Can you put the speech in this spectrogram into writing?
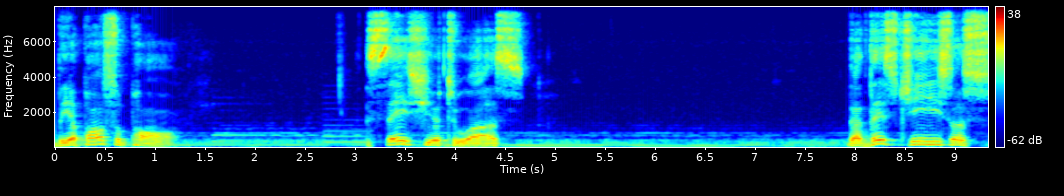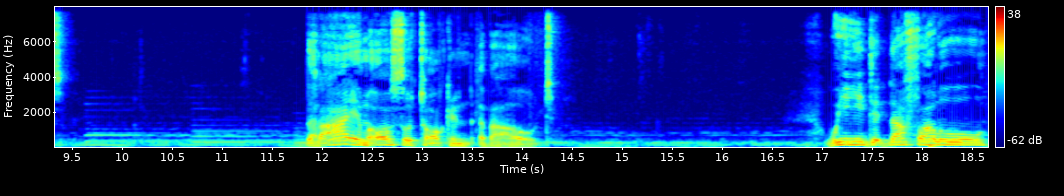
The Apostle Paul says here to us that this Jesus that I am also talking about, we did not follow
